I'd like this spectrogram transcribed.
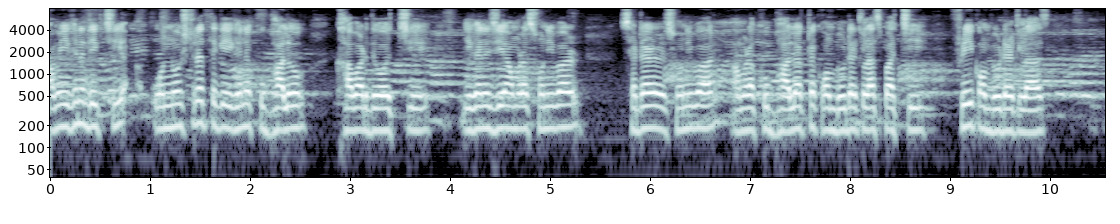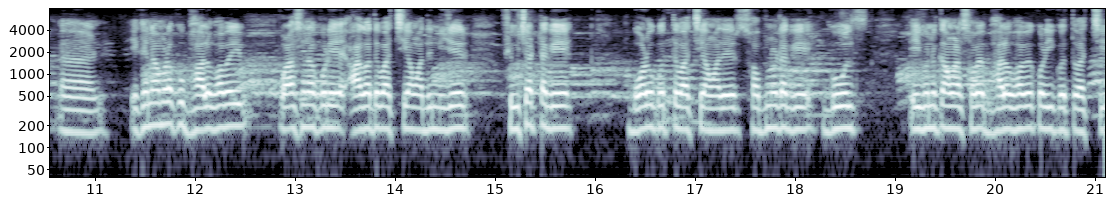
আমি এখানে দেখছি, অন্য হোস্টেলের থেকে এখানে খুব ভালো খাবার দেওয়া হচ্ছে। এখানে যে আমরা শনিবার, স্যাটার, শনিবার আমরা খুব ভালো একটা কম্পিউটার ক্লাস পাচ্ছি ফ্রি কম্পিউটার ক্লাস এখানে আমরা খুব ভালোভাবে পড়াশোনা করে আগাতে পারছি আমাদের নিজের ফিউচারটাকে বড় করতে পারছি আমাদের স্বপ্নটাকে গোলস এইগুলোকে আমরা সবাই ভালোভাবে করেই করতে পারছি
